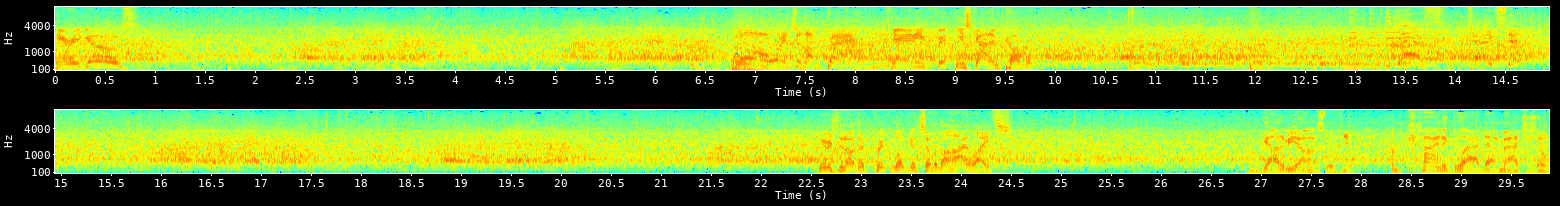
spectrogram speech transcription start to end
Here he goes. Oh, right to the back. Can he fit? He's got him covered. Here's another quick look at some of the highlights. Gotta be honest with you. I'm kind of glad that match is over.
